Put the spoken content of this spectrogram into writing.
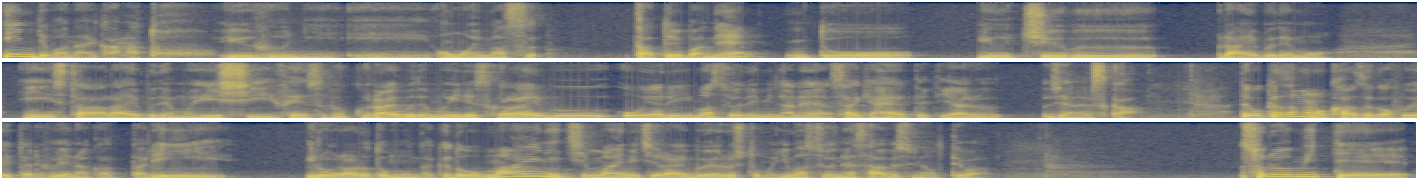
いいんではないかなというふうに、思います。例えばね、えっと、YouTube ライブでも、インスタライブでもいいし、Facebook ライブでもいいですか、ライブをやりますよね、みんなね、最近流行っててやるじゃないですか。で、お客様の数が増えたり増えなかったり、いろいろあると思うんだけど、毎日毎日ライブやる人もいますよね、サービスによっては。それを見て、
